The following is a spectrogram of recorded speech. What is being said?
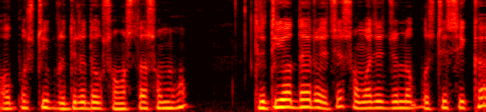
অপুষ্টি প্রতিরোধক সংস্থাসমূহ। তৃতীয় অধ্যায় রয়েছে সমাজের জন্য পুষ্টি শিক্ষা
